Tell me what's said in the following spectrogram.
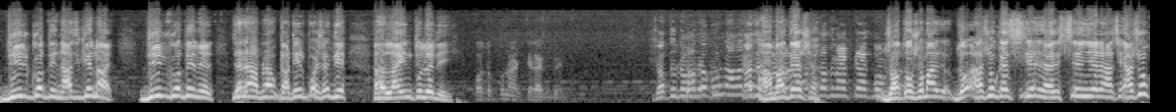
দীর্ঘদিন আজকে নয় দীর্ঘদিনের যেন আমরা গাঠির পয়সা দিয়ে লাইন তুলে দিই। কতক্ষণ আটকে রাখবেন? আমাদের- যত সময় আসুক এক্সচেঞ্জের আছে আসুক।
